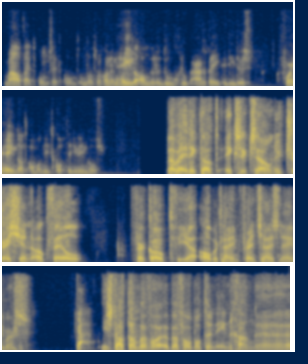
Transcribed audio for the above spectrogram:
maaltijdomzet komt. Omdat we gewoon een hele andere doelgroep aanspreken. Die dus voorheen dat allemaal niet kocht in die winkels. Nou weet ik dat XXL Nutrition ook veel verkoopt via Albert Heijn franchise-nemers. Ja. Is dat dan bijvoorbeeld een ingang? Uh,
